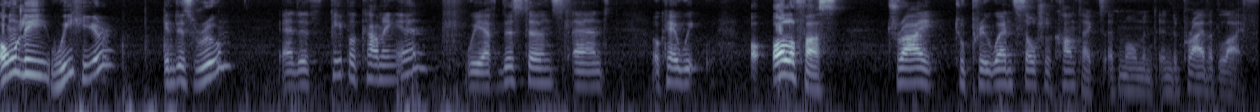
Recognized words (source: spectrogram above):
only we here in this room and if people coming in we have distance and okay we all of us try to prevent social contacts at moment in the private life.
